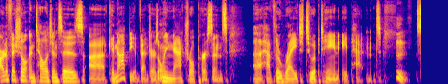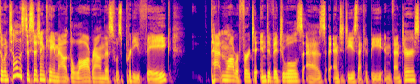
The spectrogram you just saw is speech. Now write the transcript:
Artificial intelligences uh, cannot be inventors, only natural persons uh, have the right to obtain a patent. So until this decision came out, the law around this was pretty vague. Patent law referred to individuals as entities that could be inventors.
